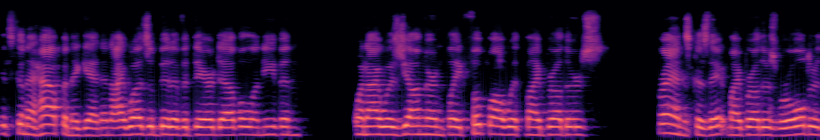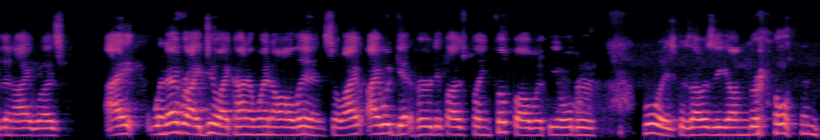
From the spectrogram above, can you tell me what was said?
it's going to happen again. And I was a bit of a daredevil, and even when I was younger and played football with my brother's friends, because my brothers were older than I was, I whenever I do, I kind of went all in. So I, I would get hurt if I was playing football with the older boys because I was a young girl and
